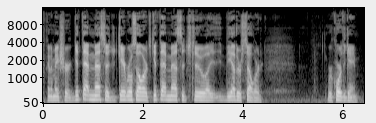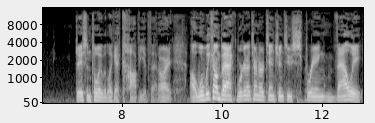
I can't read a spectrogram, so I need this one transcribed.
We're going to make sure get that message, Gabriel Sellards, get that message to uh, the other Sellard. Record the game. Jason Toy would like a copy of that. All right. Uh, when we come back, we're going to turn our attention to Spring Valley.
